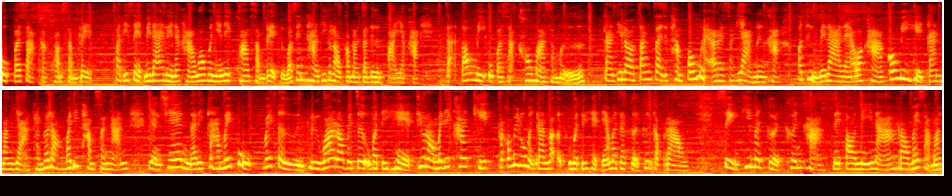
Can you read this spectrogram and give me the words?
อุปสรรคกับความสำเร็จ ปฏิเสธไม่ได้เลยนะคะ ว่าวันนี้ในความสำเร็จหรือว่าเส้นทางที่เรากำลังจะเดินไปอะค่ะ จะต้องมีอุปสรรคเข้ามาเสมอ การที่เราตั้งใจจะทำเป้าหมายอะไรสักอย่างหนึ่งค่ะพอถึงเวลาแล้วอะค่ะ ก็มีเหตุการณ์บางอย่างทำให้เราไม่ได้ทำซะงั้น อย่างเช่น นาฬิกาไม่ปลุกไม่ตื่น หรือว่าเราไปเจออุบัติเหตุที่เราไม่ได้คาดคิดเราก็ไม่รู้เหมือนกันว่าอุบัติเหตุเนี้ยมันจะเกิดขึ้นกับเรา สิ่งที่มันเกิดขึ้นค่ะ ในตอนนี้นะ เราไม่สามารถ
